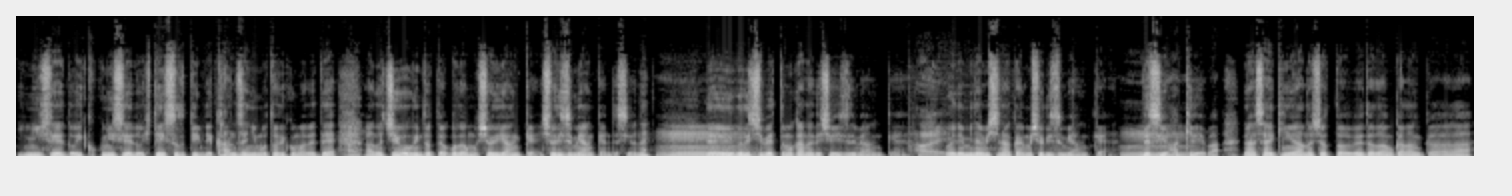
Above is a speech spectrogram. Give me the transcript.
二制度、一国二制度を否定するっていう意味で完全にも取り組まれて、はい、あの中国にとってはこれはもう処理案件、処理済み案件ですよね。で、ウイグル、チベットもかなり処理済み案件。はい、これで南シナ海も処理済み案件ですよ、はっきり言えば。だから最近あのちょっとベトナムかなんかが、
